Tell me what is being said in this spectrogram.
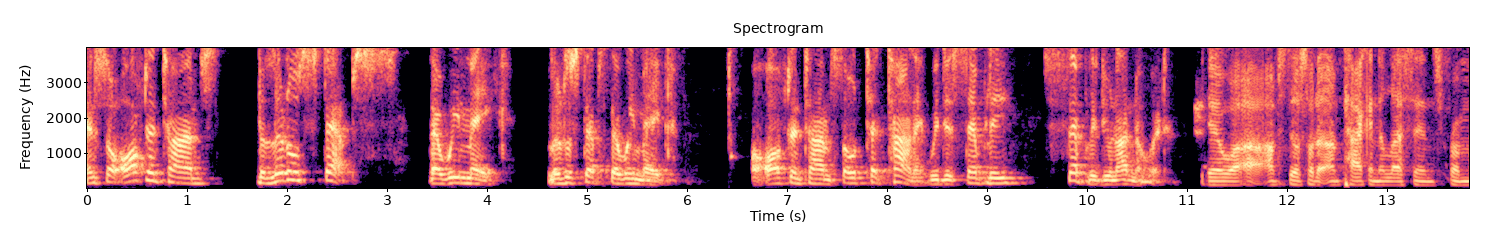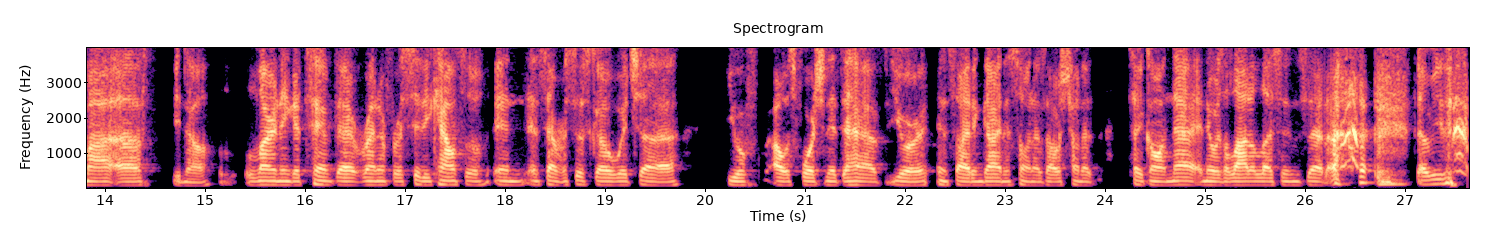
And so oftentimes, the little steps that we make, little steps that we make, are oftentimes so tectonic, we just simply, simply do not know it. Yeah, well, I'm still sort of unpacking the lessons from my uh, you know, learning attempt at running for city council in, in San Francisco, which uh, you were, I was fortunate to have your insight and guidance on as I was trying to take on that. And there was a lot of lessons that uh, that we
